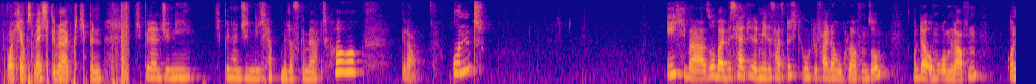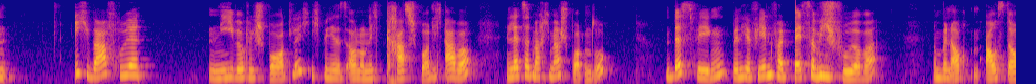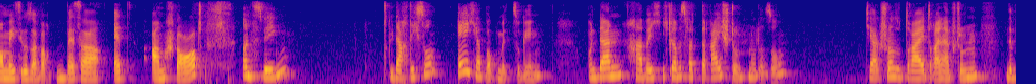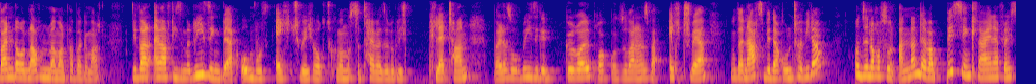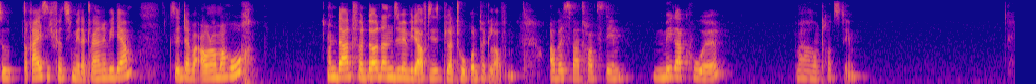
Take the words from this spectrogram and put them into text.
Boah, ich hab's mir echt gemerkt. Ich bin, ich bin ein Genie. Ich bin ein Genie, ich hab mir das gemerkt. genau. Und ich war so, weil bisher hat mir das halt richtig gut gefallen, da hochlaufen so und da oben rumlaufen. Und ich war früher nie wirklich sportlich. Ich bin jetzt auch noch nicht krass sportlich, aber in letzter Zeit mache ich mehr Sport und so. Und deswegen bin ich auf jeden Fall besser, wie ich früher war. Und bin auch ausdauermäßig so einfach besser am Start. Und deswegen dachte ich so, ey, ich habe Bock mitzugehen. Und dann habe ich, ich glaube, es war drei Stunden oder so. ja, schon so drei, dreieinhalb Stunden eine Wanderung nach mit Mama und Papa gemacht. Wir waren einmal auf diesem riesigen Berg oben, wo es echt schwierig war hochzukommen. Man musste teilweise wirklich klettern, weil da so riesige Geröllbrocken und so waren. Das war echt schwer. Und danach sind wir da runter wieder und sind noch auf so einen anderen, der war ein bisschen kleiner, vielleicht so 30, 40 Meter kleiner wie der. Sind aber auch nochmal hoch. Und dann, von dort dann sind wir wieder auf dieses Plateau runtergelaufen. Aber es war trotzdem mega cool. Warum trotzdem?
